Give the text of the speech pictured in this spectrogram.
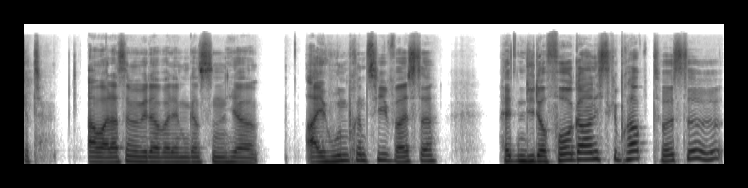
gut. Aber da sind wir wieder bei dem ganzen hier Ei-Huhn-Prinzip, weißt du? Hätten die davor gar nichts gebracht, weißt du?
